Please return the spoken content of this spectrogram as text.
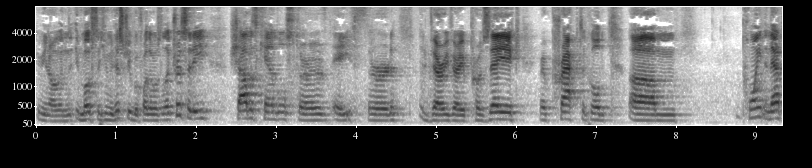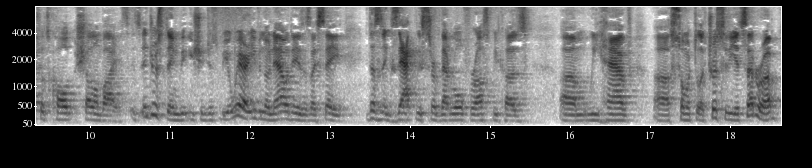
you know, in, in most of human history before there was electricity, Shabbos candles served a third, very, very prosaic, very practical. Um, point, and that's what's called shalom bayis. It's interesting that you should just be aware, even though nowadays, as I say, it doesn't exactly serve that role for us because um, we have uh, so much electricity, etc.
